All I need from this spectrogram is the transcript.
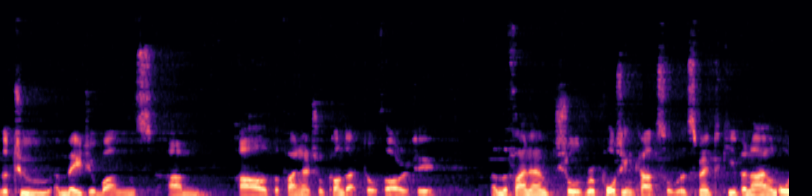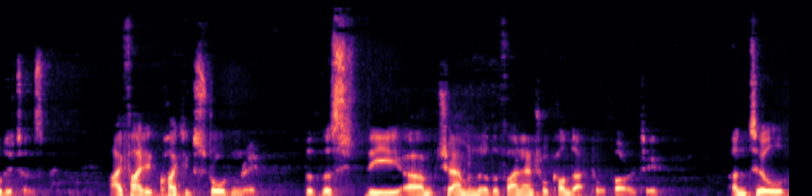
The two major ones um, are the Financial Conduct Authority and the Financial Reporting Council that's meant to keep an eye on auditors. I find it quite extraordinary that this, the um, chairman of the Financial Conduct Authority, until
